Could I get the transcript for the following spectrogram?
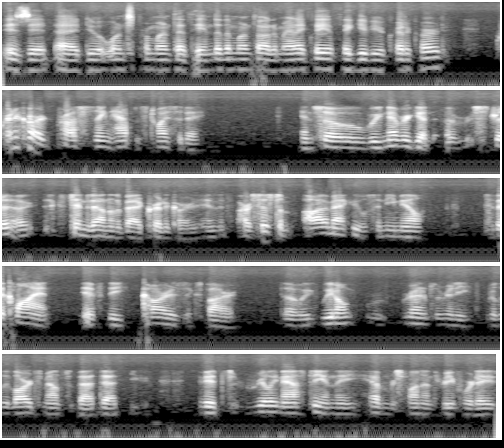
Is it uh, do it once per month at the end of the month automatically if they give you a credit card? Credit card processing happens twice a day. And so we never get restri- uh, extended out on a bad credit card. And our system automatically will send email to the client if the car is expired. So we, we don't run into any really large amounts of bad debt. You, if it's really nasty and they haven't responded in three or four days,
